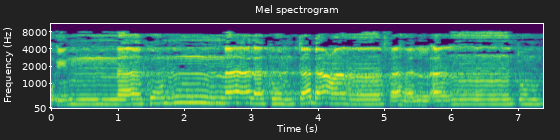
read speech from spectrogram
إنا كنا لكم تبعا فهل أنتم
